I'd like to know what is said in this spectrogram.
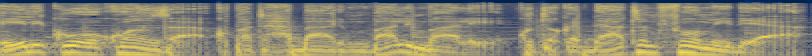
ili kuwa wa kwanza kupata habari mbalimbali mbali kutoka Dar24 Media.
